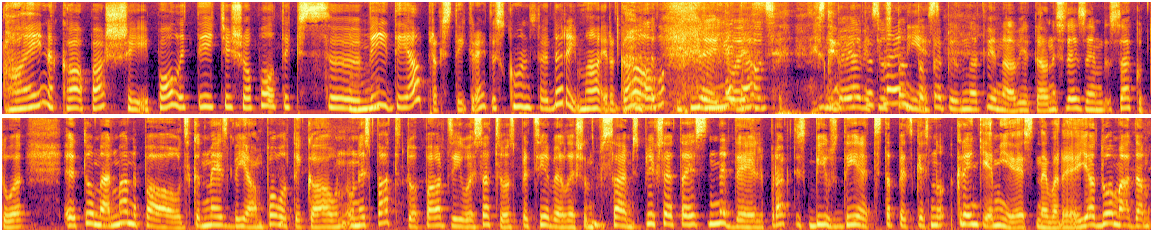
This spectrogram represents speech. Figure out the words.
aina, kā paši politiķi šo politikas mm -hmm. vidi aprakstīja. Kreitas kundze to darīja, māja ir galva. Nē, nedaudz. Es, es gribēju arī jūs papildināt vienā vietā, un es reizēm saku to. E, tomēr mana paudze, kad mēs bijām politikā, un, un es pati to pārdzīvoju, es atceros pēc ievēlēšanas saimnes priekšētājas nedēļu, praktiski biju uz diētas, tāpēc, ka es no kreņķiem iest nevarēju. Jā, domādam,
